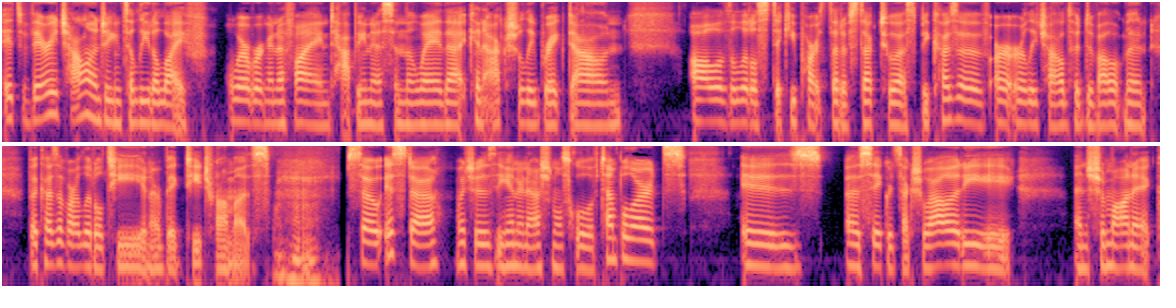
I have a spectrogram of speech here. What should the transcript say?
it's very challenging to lead a life where we're going to find happiness in the way that can actually break down all of the little sticky parts that have stuck to us because of our early childhood development, because of our little t and our big T traumas. Mm-hmm. So, ISTA, which is the International School of Temple Arts, is a sacred sexuality and shamanic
